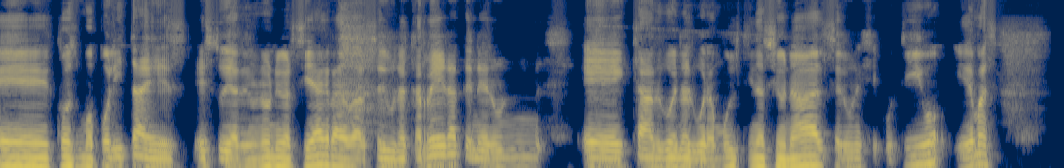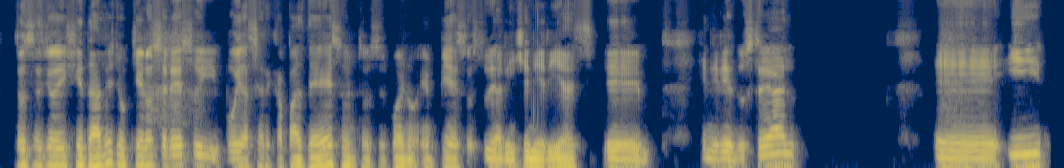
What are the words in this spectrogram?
eh, cosmopolita es estudiar en una universidad, graduarse de una carrera, tener un eh, cargo en alguna multinacional, ser un ejecutivo y demás. Entonces yo dije, dale, yo quiero hacer eso y voy a ser capaz de eso. Entonces, bueno, empiezo a estudiar ingeniería, ingeniería industrial, eh, y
